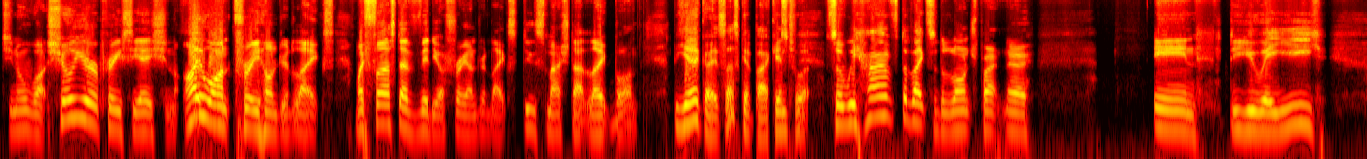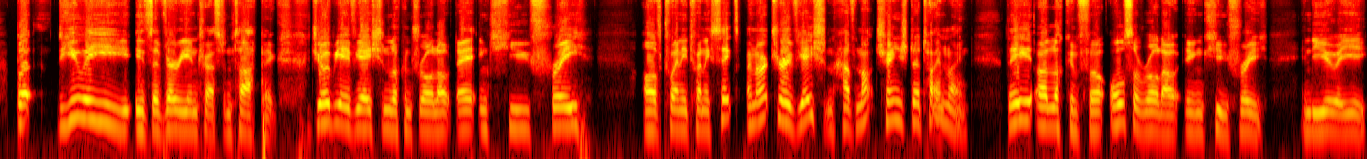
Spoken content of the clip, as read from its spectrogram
do you know what? Show your appreciation. I want 300 likes. My first ever video, 300 likes. Do smash that like button. But yeah, guys, let's get back into it. So we have the likes of the launch partner in the UAE. But the UAE is a very interesting topic. Joby Aviation looking to roll out there in Q3 of 2026, and Archer Aviation have not changed their timeline. They are looking for also rollout in Q3 in the UAE.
